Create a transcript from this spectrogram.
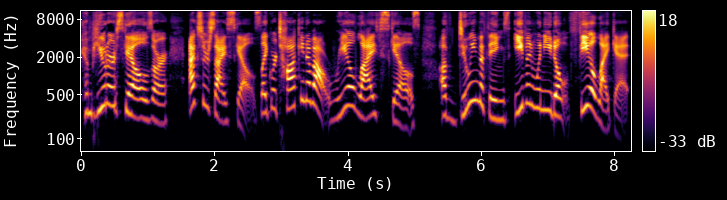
computer skills or exercise skills. Like we're talking about real life skills of doing the things even when you don't feel like it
